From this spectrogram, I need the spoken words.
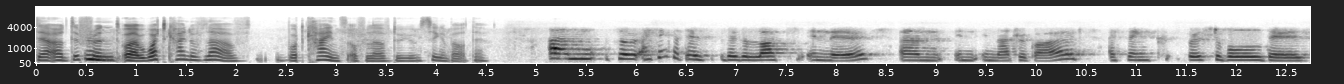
there are different. Mm. Or what kind of love? What kinds of love do you sing about there? Um, so I think that there's there's a lot in there um, in in that regard. I think first of all there's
